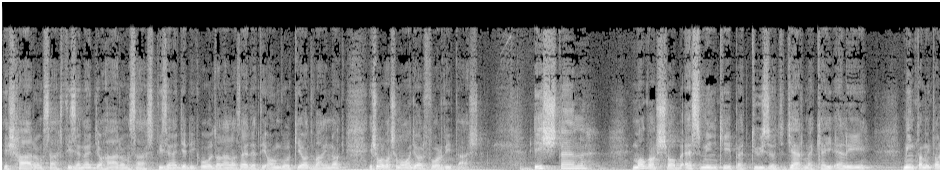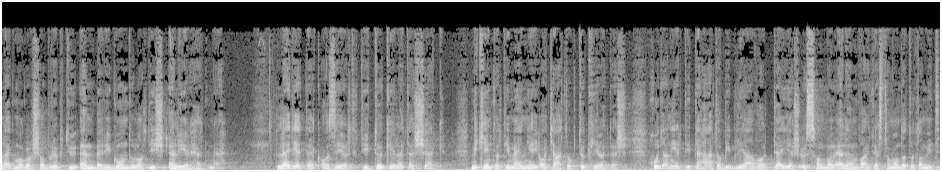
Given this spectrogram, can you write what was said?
és 311 a 311. oldalán az eredeti angol kiadványnak, és olvasom a magyar fordítást. Isten magasabb eszményképet tűzött gyermekei elé, mint amit a legmagasabb röptű emberi gondolat is elérhetne. Legyetek azért ti tökéletesek, miként a ti mennyei atyátok tökéletes. Hogyan érti tehát a Bibliával teljes összhangban Ellen White ezt a mondatot, amit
